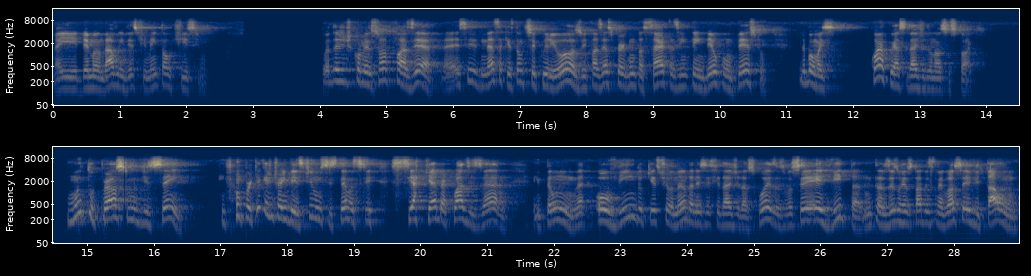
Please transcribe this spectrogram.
né, e demandava um investimento altíssimo. Quando a gente começou a fazer né, esse, nessa questão de ser curioso e fazer as perguntas certas e entender o contexto, falei, bom, mas qual é a curiosidade do nosso estoque? Muito próximo de 100. Então, por que, que a gente vai investir num sistema se, se a quebra é quase zero? Então, né, ouvindo, questionando a necessidade das coisas, você evita, muitas vezes o resultado desse negócio é evitar um,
